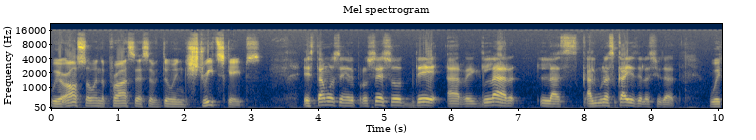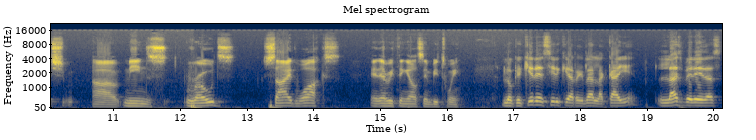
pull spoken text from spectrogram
We are also in the process of doing streetscapes, Estamos en el proceso de arreglar las, algunas calles de la ciudad. which uh, means roads, sidewalks, and everything else in between. Lo que quiere decir que arreglar la calle, las veredas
